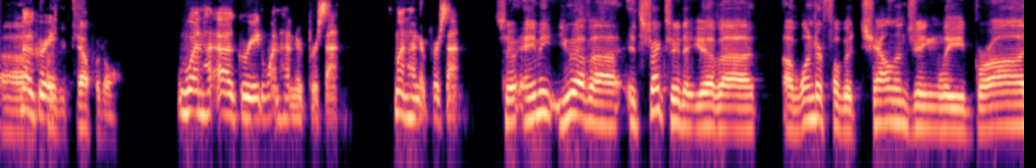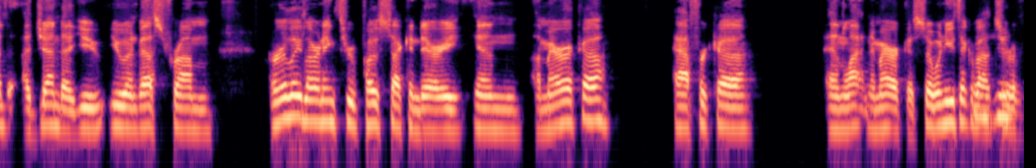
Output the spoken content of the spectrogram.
uh, Agreed. private capital. One agreed. One hundred percent. One hundred percent. So, Amy, you have a. It strikes me that you have a, a wonderful but challengingly broad agenda. You you invest from early learning through post secondary in America, Africa, and Latin America. So, when you think about Mhm. sort of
